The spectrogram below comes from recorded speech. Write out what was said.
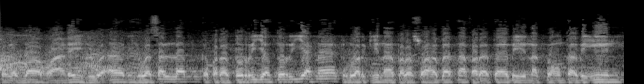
sallallahu alaihi wa alihi wasallam kepada duriyah-duriyahna keluargina para sahabatna para tabi'in atau tabi'in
